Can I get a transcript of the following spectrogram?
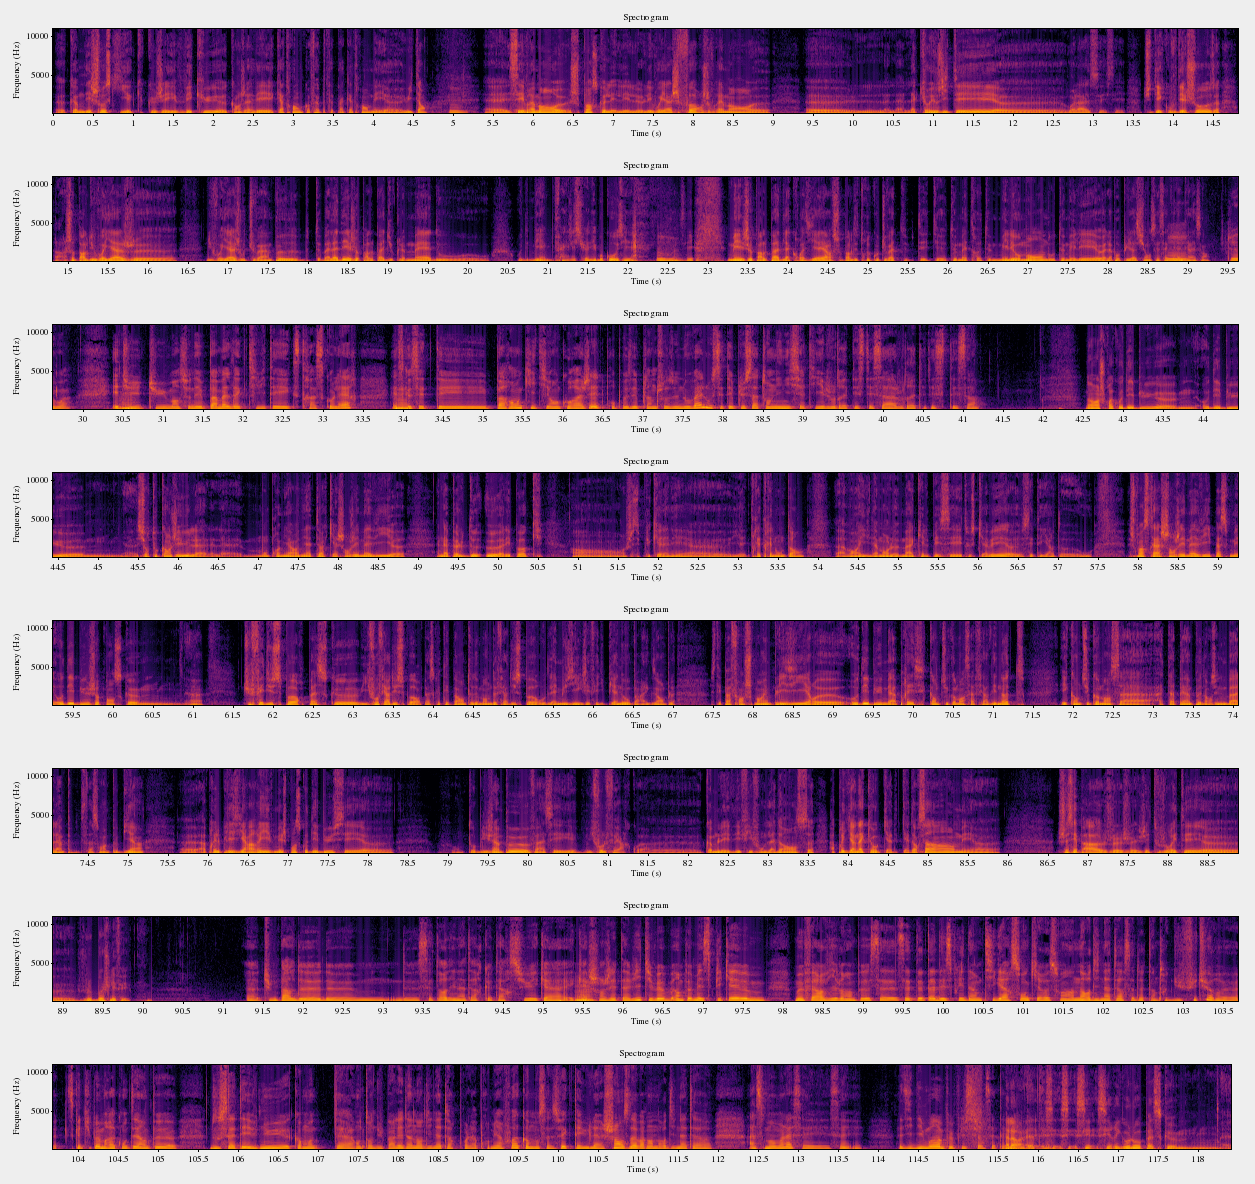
euh, comme des choses qui, que j'ai vécues euh, quand j'avais 4 ans, enfin peut-être pas 4 ans, mais 8 euh, ans. Mm. c'est vraiment, je pense que les, les, les voyages forgent vraiment la, la, curiosité, voilà, c'est, tu découvres des choses. Alors je parle du voyage du voyage où tu vas un peu te balader. Je parle pas du Club Med ou, enfin, j'y suis allé beaucoup aussi. Mhm. Mais je parle pas de la croisière. Je parle des trucs où tu vas te, te, mettre, te mêler au monde ou te mêler euh, à la population. C'est ça qui est mhm. intéressant. Je vois. Et tu, mhm. tu, mentionnais pas mal d'activités extrascolaires. Est-ce que c'est tes parents qui t'y encouragé de proposer plein de choses de nouvelles ou c'était plus à ton initiative, je voudrais tester ça, je voudrais tester ça non, je crois qu'au début, euh, au début, euh, surtout quand j'ai eu mon premier ordinateur qui a changé ma vie, euh, un Apple IIe à l'époque, en je sais plus quelle année, il y a très très longtemps, avant évidemment le Mac et le PC, tout ce qu'il y avait, c'était je pense que ça a changé ma vie parce mais au début, je pense que tu fais du sport parce que il faut faire du sport parce que tes parents te demandent de faire du sport ou de la musique. J'ai fait du piano par exemple. C'était pas franchement un plaisir au début, mais après quand tu commences à faire des notes, et quand tu commences à, taper un peu dans une balle de façon un peu bien, euh, après le plaisir arrive. Mais je pense qu'au début, c'est. Euh, on t'oblige un peu, enfin, il faut le faire, quoi. Euh, comme les, filles font de la danse. Après, il y en a qui, qui, adorent ça, hein, mais je sais pas, j'ai toujours été. je, bah, je l'ai fait. Euh, tu me parles de, de, de, cet ordinateur que tu as reçu et qui a, hmm. changé ta vie. Tu veux un peu m'expliquer, me faire vivre un peu cet état d'esprit d'un petit garçon qui reçoit un ordinateur? Ça doit être un truc du futur. Euh. Est-ce que tu peux me raconter un peu euh, d'où ça t'est venu? Comment tu as entendu parler d'un ordinateur pour la première fois? Comment ça se fait que tu as eu la chance d'avoir un ordinateur à ce moment-là? C'est Vas-y, dis-moi un peu plus sur cette anecdote. Alors, c'est rigolo parce que,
